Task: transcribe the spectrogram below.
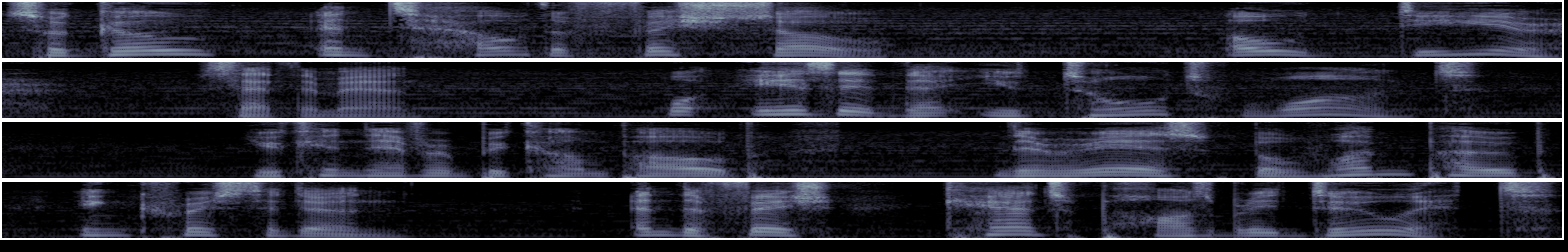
So go and tell the fish so. Oh dear, said the man. What is it that you don't want? You can never become pope there is but one Pope in Christendom, and the fish can't possibly do it.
